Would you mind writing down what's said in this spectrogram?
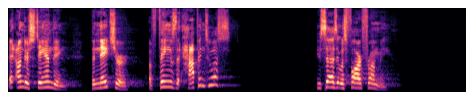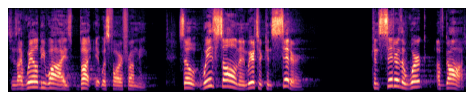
at understanding the nature of things that happen to us, he says, It was far from me. He says, I will be wise, but it was far from me. So with Solomon, we're to consider, consider the work of God.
